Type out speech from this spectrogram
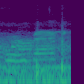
quarterback.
